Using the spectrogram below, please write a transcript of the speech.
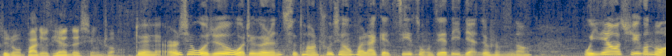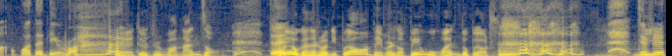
这种八九天的行程。对，而且我觉得我这个人此趟出行回来给自己总结的一点就是什么呢？我一定要去一个暖和的地方。对，就是往南走。对 所以我刚才说，你不要往北边走，北五环你都不要出。就是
